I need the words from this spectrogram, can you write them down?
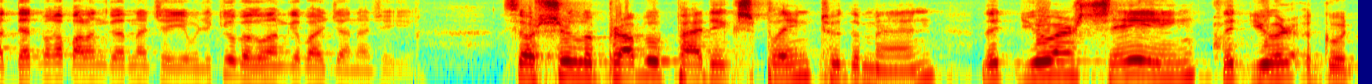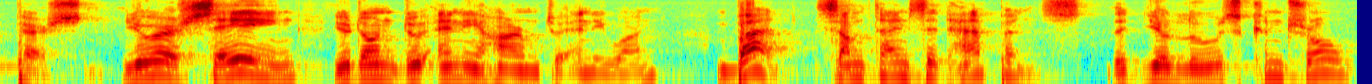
अध्यात्म का पालन करना चाहिए मुझे क्यों भगवान के पास जाना चाहिए So Srila Prabhupada explained to the man that you are saying that you are a good person. You are saying you don't do any harm to anyone, but sometimes it happens that you lose control.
